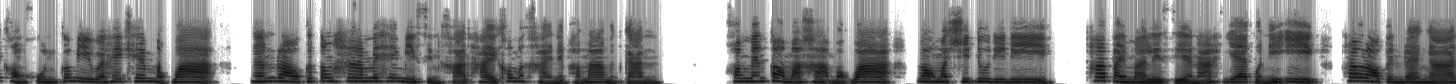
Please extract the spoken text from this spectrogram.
ศของคุณก็มีไว้ให้เข้มบอกว่า งั้นเราก็ต้องห้ามไม่ให้มีสินค้าไทยเข้ามาขายในพม่าเหมือนกันคอมเมนต์ต่อมาค่ะ บอกว่า ลองมาคิดดูดี ถ้าไปมาเลเซียนะ แย่กว่านี้อีก ถ้าเราเป็นแรงงาน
